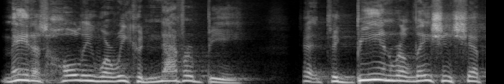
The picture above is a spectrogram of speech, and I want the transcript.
made us holy where we could never be, to, to be in relationship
